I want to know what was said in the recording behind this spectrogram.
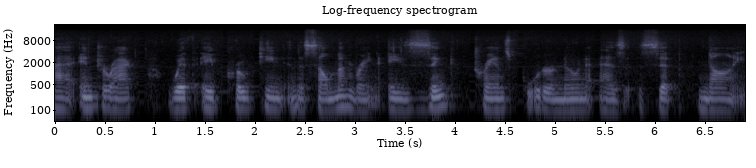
uh, interact with a protein in the cell membrane, a zinc transporter known as ZIP9.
